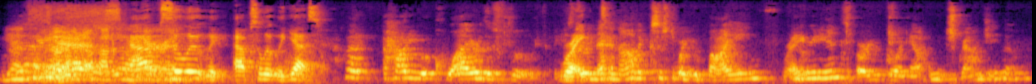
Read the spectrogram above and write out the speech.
Yes. Yes. How to prepare it. Absolutely. Absolutely. Yes. How, how do you acquire the food? Is Right. there an economic system? Are you buying Right. ingredients or are you going out and scrounging them?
